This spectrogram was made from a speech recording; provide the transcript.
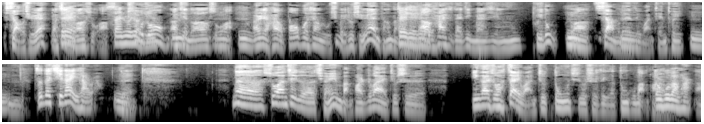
小学要建多少所？初中要建多少所？而且还有包括像鲁迅美术学院等等，对对，要开始在这边进行推动，是吧？项目的这往前推，嗯嗯，值得期待一下吧。对。那说完这个全运板块之外，就是应该说再晚就东就是这个东湖板块。东湖板块啊，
